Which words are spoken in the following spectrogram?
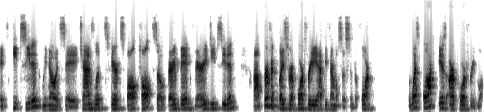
It's deep-seated. We know it's a translithospheric fault, fault, so very big, very deep-seated. Uh, perfect place for a porphyry epithermal system to form. The west block is our porphyry block.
